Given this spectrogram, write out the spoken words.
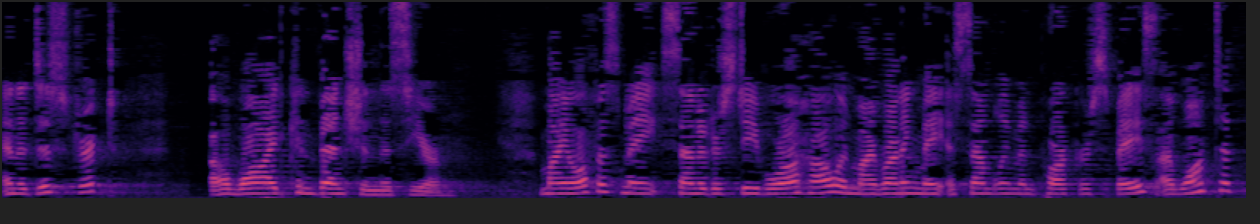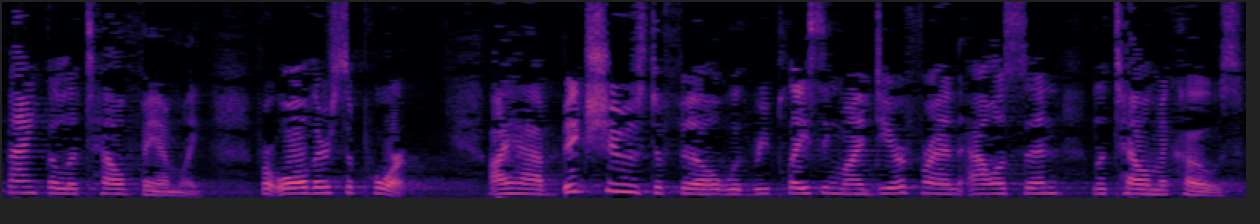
and a district-wide convention this year. My office mate, Senator Steve Oroho, and my running mate, Assemblyman Parker Space, I want to thank the Littell family for all their support. I have big shoes to fill with replacing my dear friend Alison Littell McHose.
